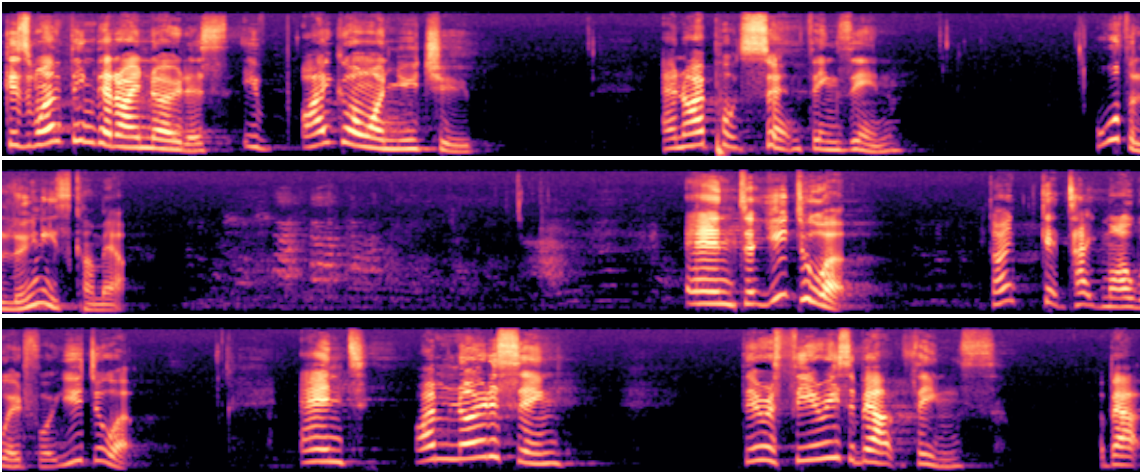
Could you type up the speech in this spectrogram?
Because one thing that I notice, if I go on YouTube and I put certain things in, all the loonies come out. and uh, you do it. Don't get, take my word for it. You do it. And I'm noticing there are theories about things, about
